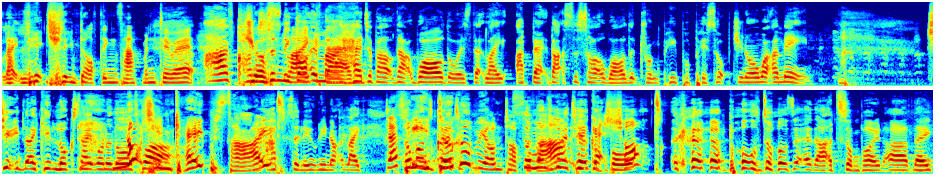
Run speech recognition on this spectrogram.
Like literally nothing's happened to it. I've constantly got like in my them. head about that wall, though, is that like I bet that's the sort of wall that drunk people piss up. Do you know what I mean? Do you- like it looks like one of those. Not in. Capeside. Absolutely not. Like Deputy someone's Doug will be on top of that. someone's going to take a get bull- bulldozer at that at some point, aren't they?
